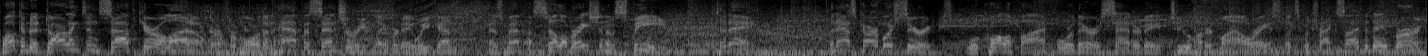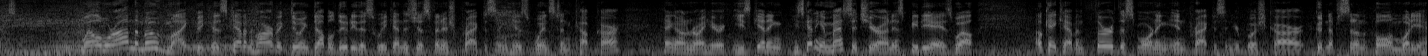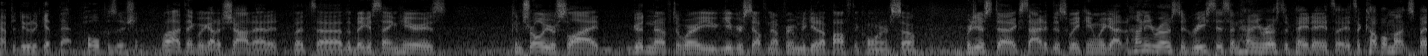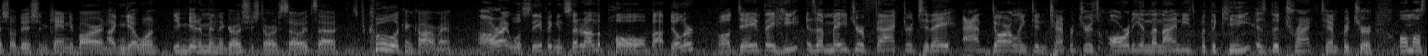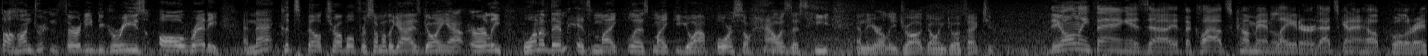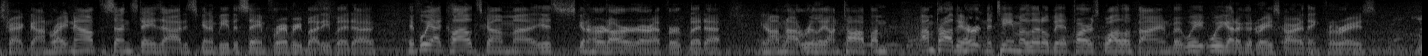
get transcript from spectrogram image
Welcome to Darlington, South Carolina, where for more than half a century, Labor Day weekend has meant a celebration of speed. Today, the NASCAR Busch Series will qualify for their Saturday 200 mile race. Let's go trackside to Dave Burns. Well, we're on the move, Mike, because Kevin Harvick, doing double duty this weekend, has just finished practicing his Winston Cup car. Hang on right here. He's getting he's getting a message here on his PDA as well. Okay, Kevin, third this morning in practice in your Busch car. Good enough to sit on the pole, and what do you have to do to get that pole position? Well, I think we got a shot at it, but uh, the biggest thing here is control your slide good enough to where you give yourself enough room to get up off the corner. So we're just uh, excited this weekend. We got honey roasted Reese's and honey roasted payday. It's a it's a couple months special edition candy bar, and I can get one. You can get them in the grocery store. So it's a it's a cool looking car, man. All right, we'll see if we can set it on the pole. Bob Dillner. Well, Dave, the heat is a major factor today at Darlington. Temperatures already in the 90s, but the key is the track temperature, almost 130 degrees already, and that could spell trouble for some of the guys going out early. One of them is Mike Bliss. Mike, you go out fourth. So how is this heat and the early draw going to affect you? The only thing is uh, if the clouds come in later, that's going to help cool the racetrack down. Right now, if the sun stays out, it's going to be the same for everybody. But uh, if we had clouds come, uh, it's going to hurt our, our, effort. But uh, you know, I'm not really on top. I'm I'm probably hurting the team a little bit as far as qualifying. But we we got a good race car, I think, for the race.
